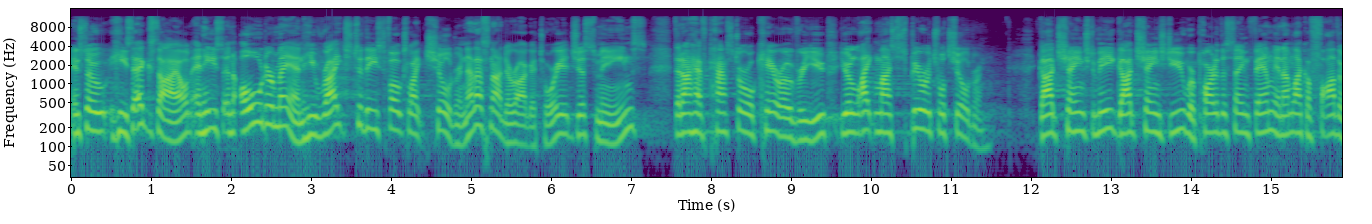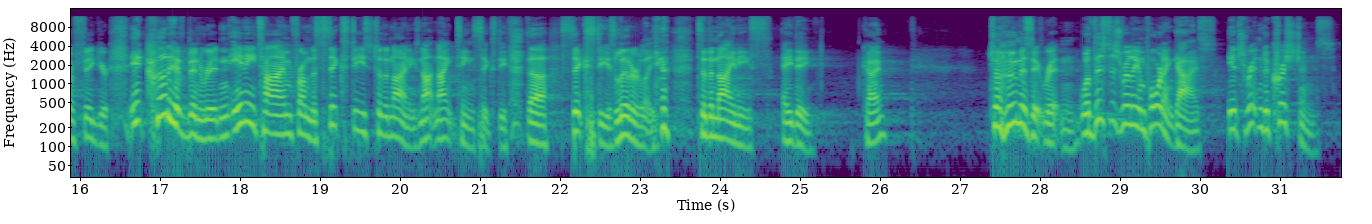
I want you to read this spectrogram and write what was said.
And so he's exiled and he's an older man. He writes to these folks like children. Now, that's not derogatory, it just means that I have pastoral care over you. You're like my spiritual children. God changed me, God changed you. We're part of the same family, and I'm like a father figure. It could have been written any time from the 60s to the 90s, not 1960s, the 60s, literally, to the 90s AD. Okay? To whom is it written? Well, this is really important, guys. It's written to Christians.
